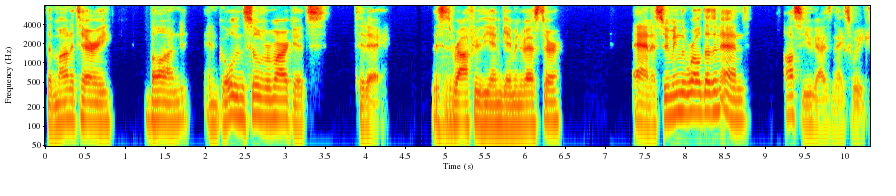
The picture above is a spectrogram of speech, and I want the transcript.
the monetary, bond, and gold and silver markets today. This is Rafi, the Endgame Investor. And assuming the world doesn't end, I'll see you guys next week.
